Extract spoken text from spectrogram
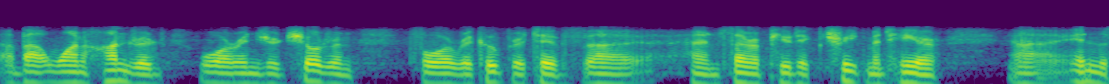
about 100 war injured children for recuperative uh, and therapeutic treatment here uh, in the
